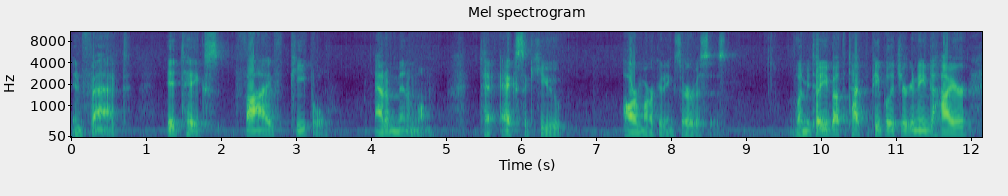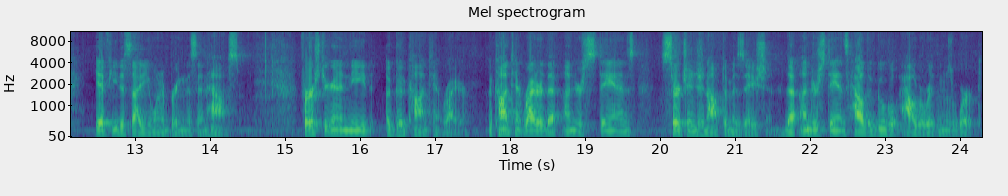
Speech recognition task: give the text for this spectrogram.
in fact, it takes five people at a minimum to execute our marketing services. Let me tell you about the type of people that you're going to need to hire if you decide you want to bring this in house. First, you're going to need a good content writer, a content writer that understands search engine optimization, that understands how the Google algorithms work,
